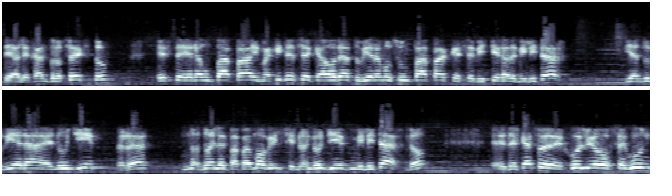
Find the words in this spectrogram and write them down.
de Alejandro VI, este era un papa, imagínense que ahora tuviéramos un papa que se vistiera de militar y anduviera en un jeep, ¿verdad? No, no en el papa móvil, sino en un jeep militar, ¿no? En el caso de Julio II,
